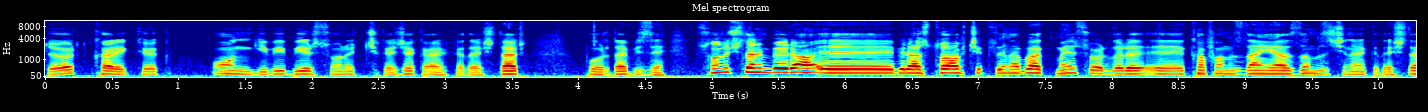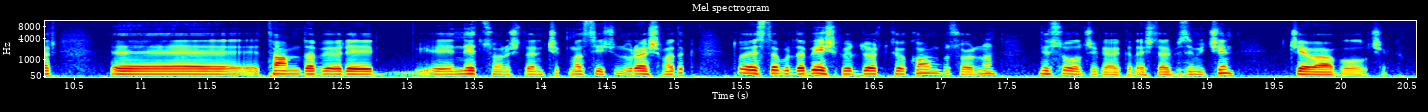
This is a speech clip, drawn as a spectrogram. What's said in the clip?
4 karekök 10 gibi bir sonuç çıkacak arkadaşlar burada bize. Sonuçların böyle e, biraz tuhaf çıktığına bakmayın. Soruları e, kafamızdan yazdığımız için arkadaşlar e, tam da böyle e, net sonuçların çıkması için uğraşmadık. Dolayısıyla burada 5 bölü 4 kök 10 bu sorunun nesi olacak arkadaşlar bizim için? Cevabı olacak.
